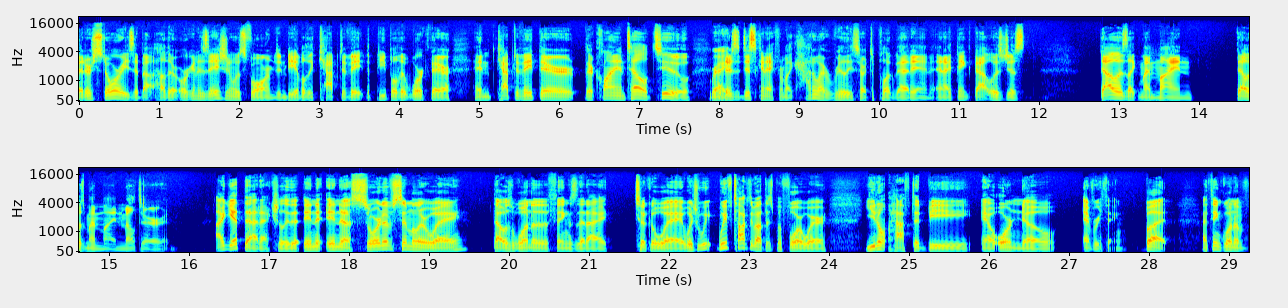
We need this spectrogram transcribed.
better stories about how their organization was formed and be able to captivate the people that work there and captivate their their clientele too. But Right. there's a disconnect from like how do I really start to plug that in? And I think that was just that was like my mind that was my mind melter. I get that actually. That in in a sort of similar way, that was one of the things that I took away. Which we we've talked about this before, where you don't have to be or know everything. But I think one of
